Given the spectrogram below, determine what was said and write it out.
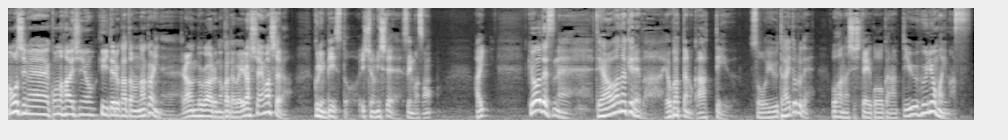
もしね、この配信を聞いてる方の中にね、ランドガールの方がいらっしゃいましたら、グリーンピースと一緒にしてすいません。はい。今日はですね、出会わなければよかったのかっていう、そういうタイトルでお話ししていこうかなっていう風に思います。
